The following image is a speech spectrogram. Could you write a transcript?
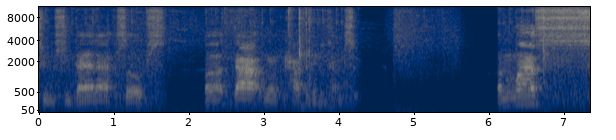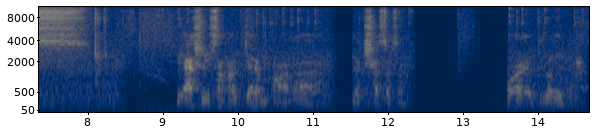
to see Diana episodes, but that won't happen anytime soon. Unless we actually somehow get him on uh, in a chest or something. Or it really won't happen.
